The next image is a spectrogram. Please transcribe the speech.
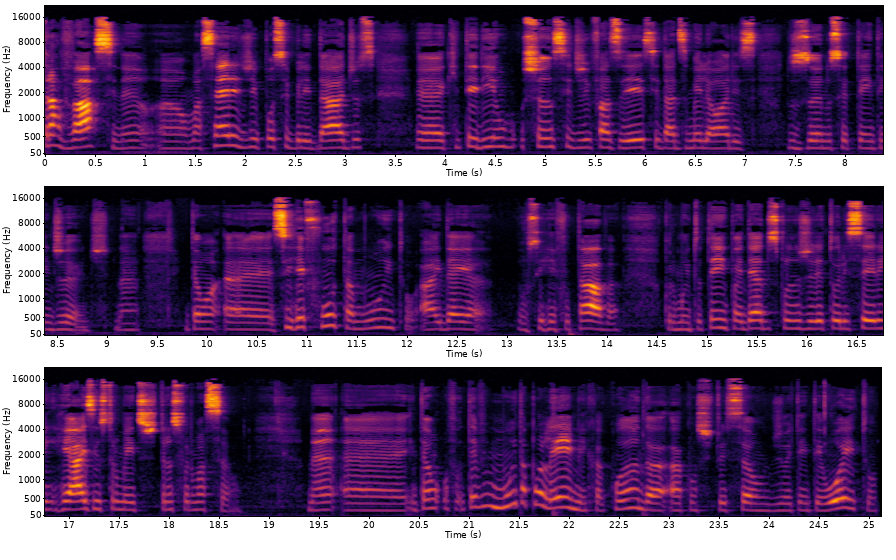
travasse né, uma série de possibilidades uh, que teriam chance de fazer cidades melhores dos anos 70 em diante. Né? Então, uh, se refuta muito a ideia, ou se refutava por muito tempo, a ideia dos planos diretores serem reais instrumentos de transformação. Né? É, então, teve muita polêmica quando a, a, Constituição de 88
